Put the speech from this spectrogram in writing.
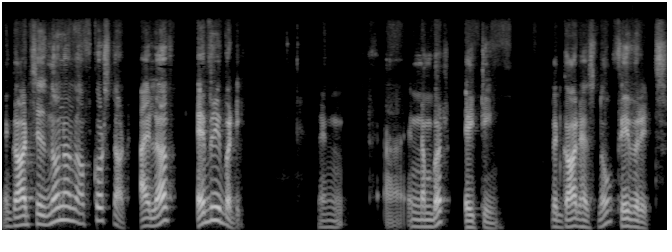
and God says, No, no, no, of course not. I love everybody. Then uh, in number 18, that God has no favorites.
